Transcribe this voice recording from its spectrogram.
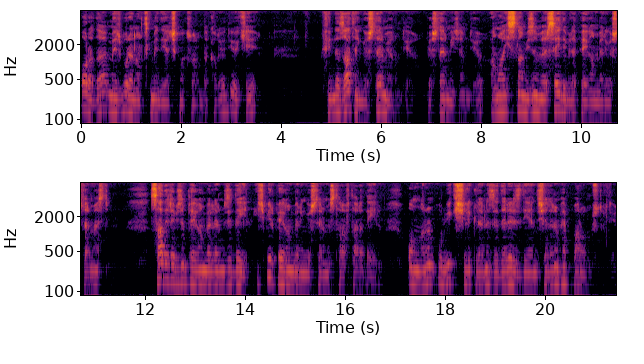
Orada mecburen artık medyaya çıkmak zorunda kalıyor. Diyor ki filmde zaten göstermiyorum diyor. Göstermeyeceğim diyor. Ama İslam izin verseydi bile peygamberi göstermezdim. Sadece bizim peygamberlerimizi değil, hiçbir peygamberin göstermesi taraftarı değilim. Onların ulvi kişiliklerini zedeleriz diye endişelerim hep var olmuştur diyor.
